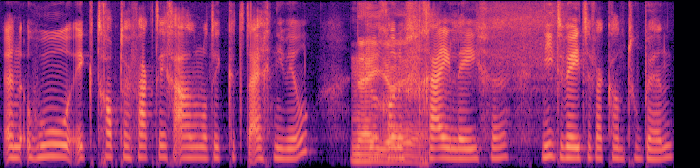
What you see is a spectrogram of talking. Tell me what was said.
En hoe ik trap er vaak tegenaan omdat ik het eigenlijk niet wil. Nee, ik wil gewoon een vrij leven, niet weten waar ik aan toe ben.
